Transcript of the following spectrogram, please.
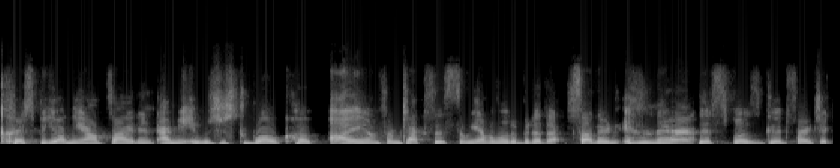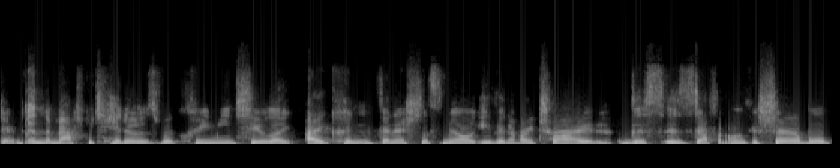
crispy on the outside and I mean it was just well cooked. I am from Texas, so we have a little bit of that southern in there. This was good fried chicken. And the mashed potatoes were creamy too. Like I couldn't finish this meal even if I tried. This is definitely like a shareable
